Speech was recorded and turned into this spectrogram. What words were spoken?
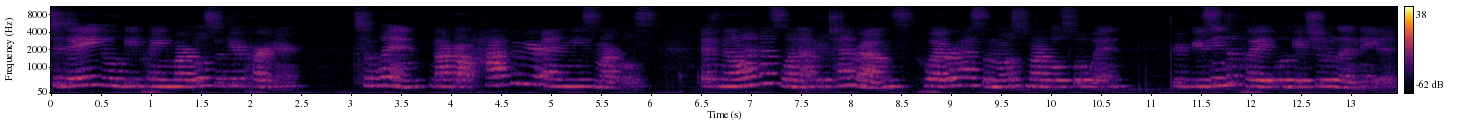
Today you will be playing marbles with your partner. To win, knock out half of your enemy's marbles. If no one has won after 10 rounds, whoever has the most marbles will win. Refusing to play will get you eliminated.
